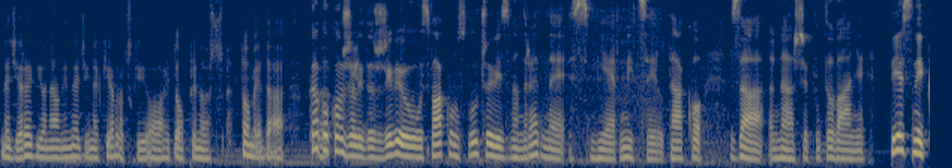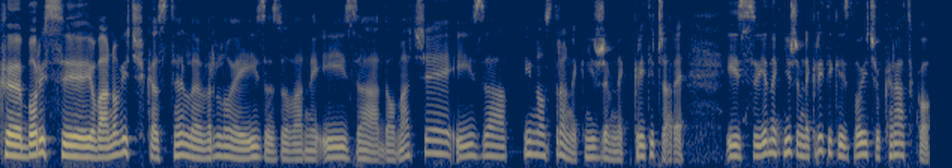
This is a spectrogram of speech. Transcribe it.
neđe regionalni, neđe neki evropski ovaj doprinos tome da Kako ko želi da živi u svakom slučaju izvanredne smjernice, ili tako, za naše putovanje. Pjesnik e, Boris Jovanović Kastel vrlo je izazovan i za domaće i za inostrane književne kritičare. Iz jedne književne kritike izdvojit ću kratko.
